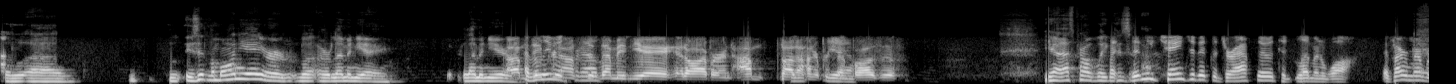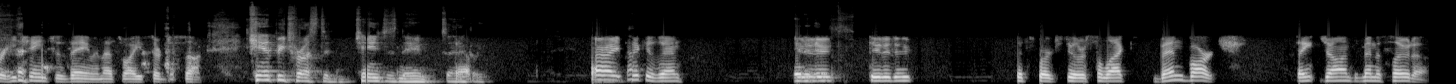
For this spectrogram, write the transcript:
uh, is it Lemonnier or or Lemonier? Lemonier. Um, I believe it's pronounced Lemonier at Auburn. I'm not 100 yeah. percent positive. Yeah, that's probably because didn't he change it at the draft though to Lemon Walk? If I remember, he changed his name, and that's why he started to suck. Can't be trusted. Changed his name exactly. Yep. All right, pick is in. Do-do-do, Pittsburgh Steelers select Ben Bartch, St. John's, Minnesota.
